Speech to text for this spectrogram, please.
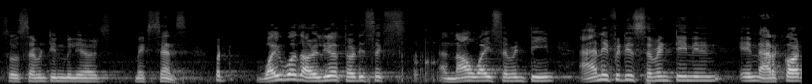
So 17 millihertz makes sense. Why was earlier 36 and now why 17? And if it is 17 in, in ERCOT,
